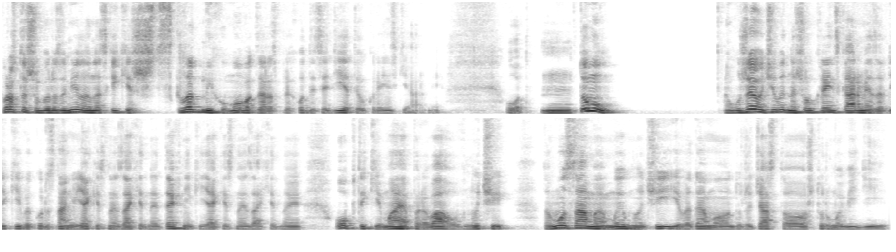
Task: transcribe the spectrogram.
Просто щоб ви розуміли, наскільки ж складних умовах зараз приходиться діяти українській армії. От. Тому вже очевидно, що українська армія завдяки використанню якісної західної техніки, якісної західної оптики має перевагу вночі. Тому саме ми вночі і ведемо дуже часто штурмові дії.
